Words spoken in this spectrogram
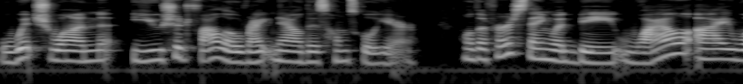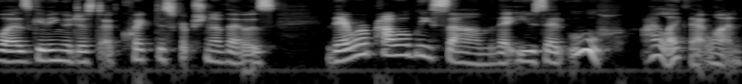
which one you should follow right now this homeschool year? Well, the first thing would be while I was giving you just a quick description of those, there were probably some that you said, Ooh, I like that one.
